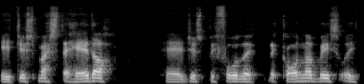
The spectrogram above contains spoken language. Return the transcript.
he just missed the header uh, just before the, the corner, basically,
